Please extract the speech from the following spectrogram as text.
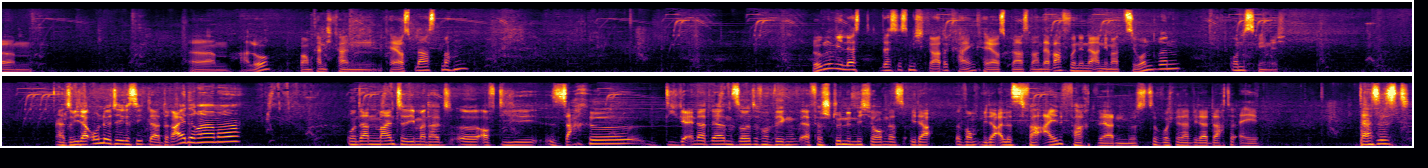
Ähm. Ähm, hallo? Warum kann ich keinen Chaos Blast machen? Irgendwie lässt, lässt es mich gerade keinen Chaos Blast machen. Der war vorhin in der Animation drin und es ging nicht. Also wieder unnötiges Siedler 3 Drama. Und dann meinte jemand halt äh, auf die Sache, die geändert werden sollte, von wegen, er verstünde nicht, warum das wieder, warum wieder alles vereinfacht werden müsste, wo ich mir dann wieder dachte, ey, das ist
